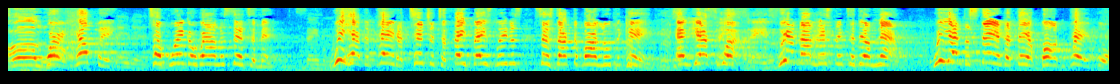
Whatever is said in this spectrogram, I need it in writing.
Oh, were helping to bring around the sentiment. We haven't paid attention to faith-based leaders since Dr. Martin Luther King. And guess what? We're not listening to them now. We understand that they are bought and paid for.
